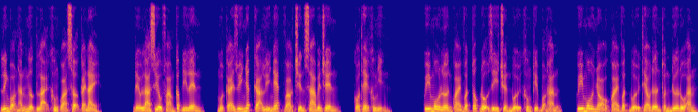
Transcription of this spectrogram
Linh bọn hắn ngược lại không quá sợ cái này. Đều là siêu phàm cấp đi lên, một cái duy nhất cả lì nhét vào chiến xa bên trên, có thể không nhìn. Quy mô lớn quái vật tốc độ di chuyển đuổi không kịp bọn hắn, quy mô nhỏ quái vật đuổi theo đơn thuần đưa đồ ăn.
